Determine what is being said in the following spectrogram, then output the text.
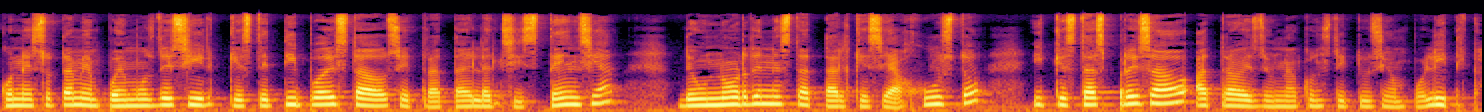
Con esto también podemos decir que este tipo de Estado se trata de la existencia de un orden estatal que sea justo y que está expresado a través de una constitución política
